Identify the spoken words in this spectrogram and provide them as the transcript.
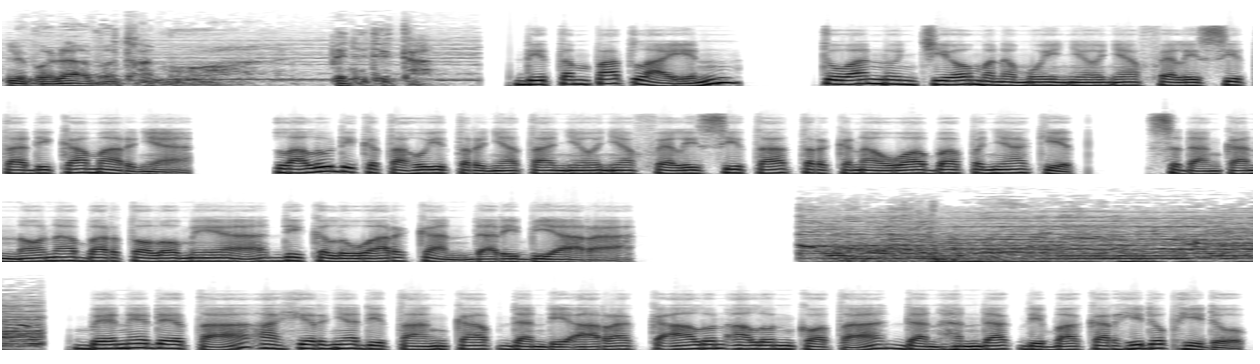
Le voilà votre amour, Benedetta. Di tempat lain, Tuan Nuncio menemui Nyonya Felicita di kamarnya. Lalu diketahui ternyata Nyonya Felicita terkena wabah penyakit, sedangkan Nona Bartolomea dikeluarkan dari biara. Benedetta akhirnya ditangkap dan diarak ke alun-alun kota dan hendak dibakar hidup-hidup.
